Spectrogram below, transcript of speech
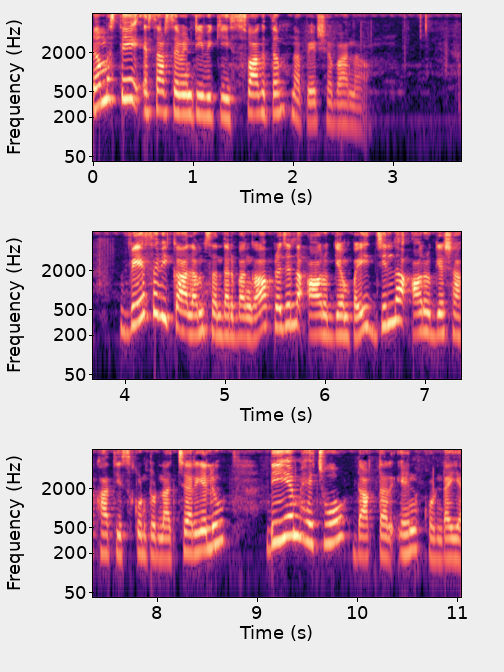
నమస్తే ఎస్ఆర్ సెవెన్ టీవీకి స్వాగతం. నా పేరు షబానా వేసవి కాలం సందర్భంగా ప్రజల ఆరోగ్యంపై జిల్లా ఆరోగ్య శాఖ తీసుకుంటున్న చర్యలు DMHO doctor N Kondaiah.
